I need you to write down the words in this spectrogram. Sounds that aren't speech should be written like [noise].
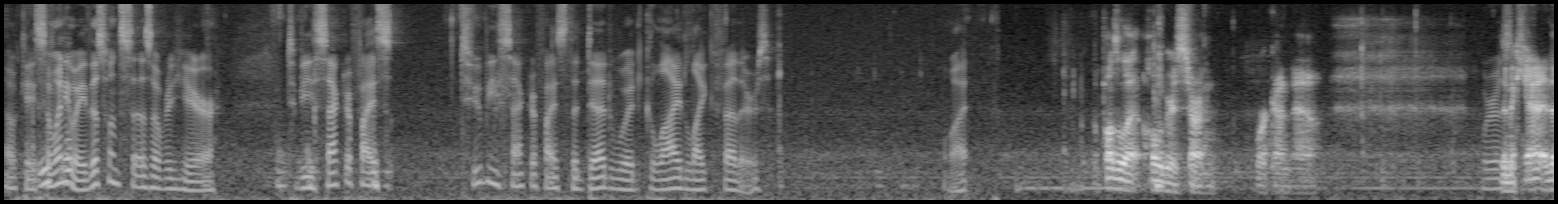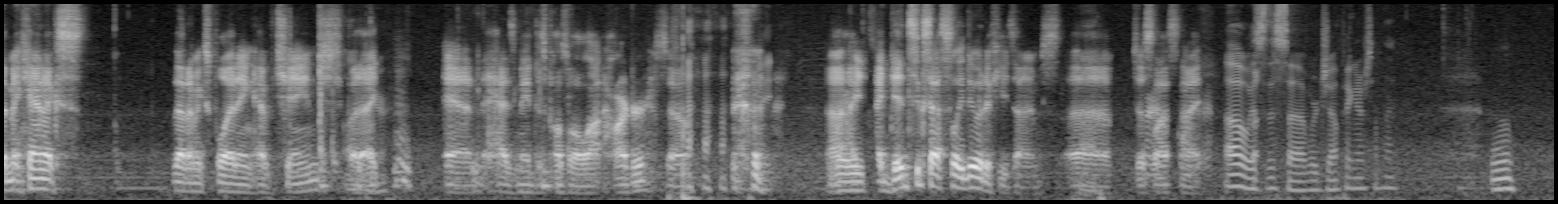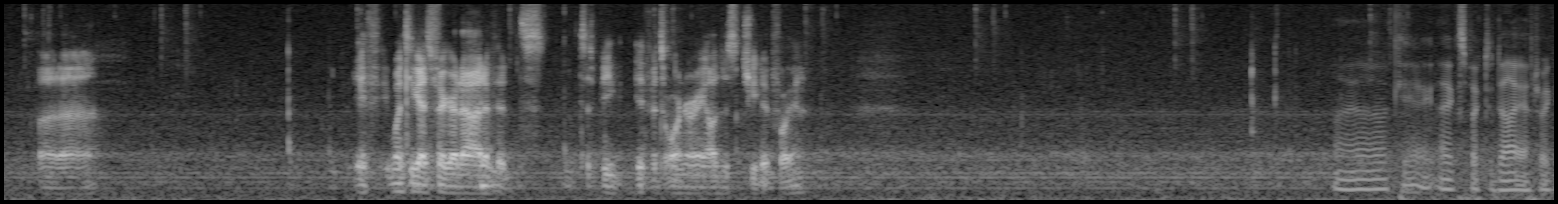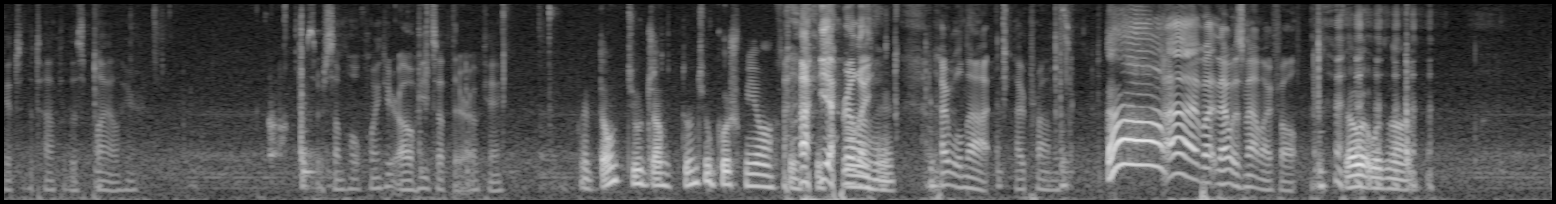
Okay, so anyway, this one says over here, to be sacrifice, to be sacrificed, the dead would glide like feathers. What? The puzzle that Holger is starting to work on now. Where is The it? mechanic, the mechanics that I'm exploiting have changed, Oh, but I and has made this puzzle a lot harder. So [laughs] [laughs] uh, I, I did successfully do it a few times uh, just last night, Oh, is this uh, we're jumping or something? but uh, if once you guys figure it out, if it's just be if it's ornery, I'll just cheat it for you. Uh, okay, I, I expect to die after I get to the top of this pile here. Is there some whole point here? Oh, he's up there. Okay. Don't you jump, don't you push me off. [laughs] the- Yeah, really. corner I will not. I promise. Ah! Ah, but that was not my fault. No, it was not. [laughs]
